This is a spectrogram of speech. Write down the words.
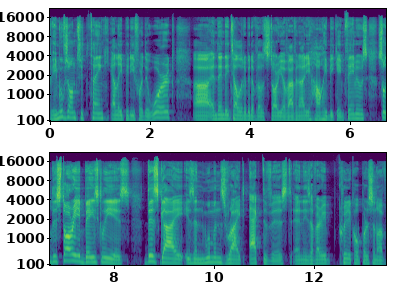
he moves on to thank LAPD for their work, uh, and then they tell a little bit about the story of Avenatti, how he became famous. So the story basically is this guy is a women's right activist and is a very critical person of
